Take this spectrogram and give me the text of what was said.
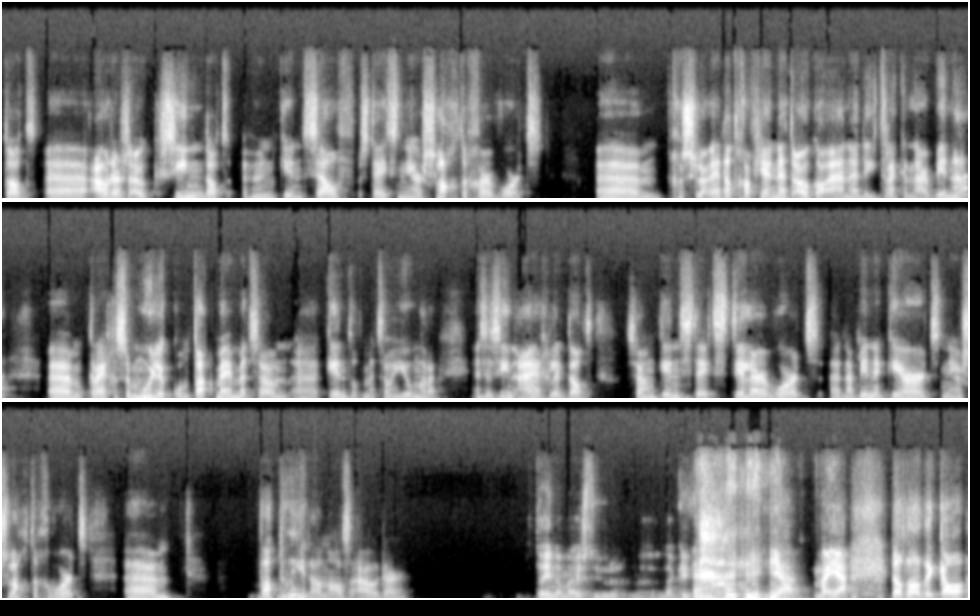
dat uh, ouders ook zien dat hun kind zelf steeds neerslachtiger wordt. Um, hè, dat gaf jij net ook al aan, hè? die trekken naar binnen. Um, krijgen ze moeilijk contact mee met zo'n uh, kind of met zo'n jongere. En ze zien eigenlijk dat zo'n kind steeds stiller wordt, naar binnen keert, neerslachtig wordt. Um, wat doe je dan als ouder? meteen naar mij sturen. Naar ja, maar ja, dat had ik al.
